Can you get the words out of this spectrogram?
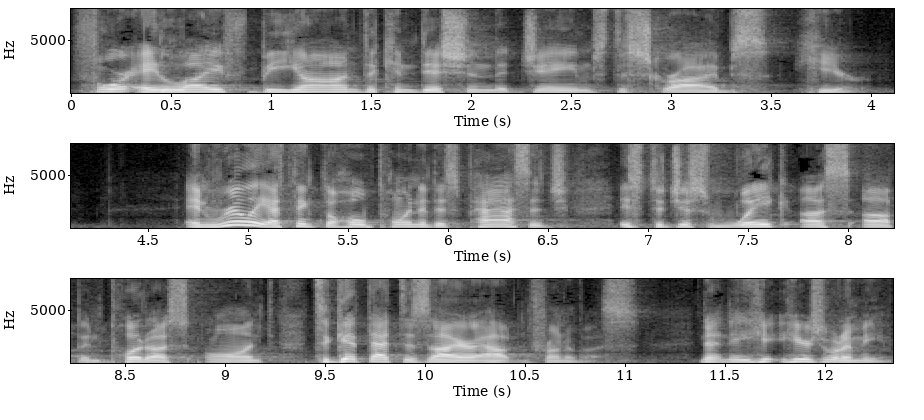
for a life beyond the condition that James describes here. And really, I think the whole point of this passage is to just wake us up and put us on, to get that desire out in front of us. Now, here's what I mean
